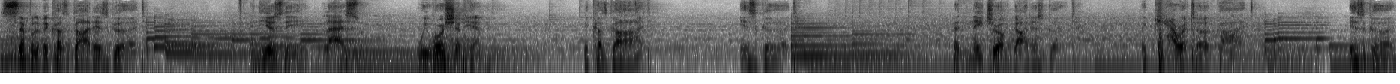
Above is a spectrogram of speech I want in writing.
simply because God is good. And here's the last one. We worship him because God is good. The nature of God is good. The character of God is good.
